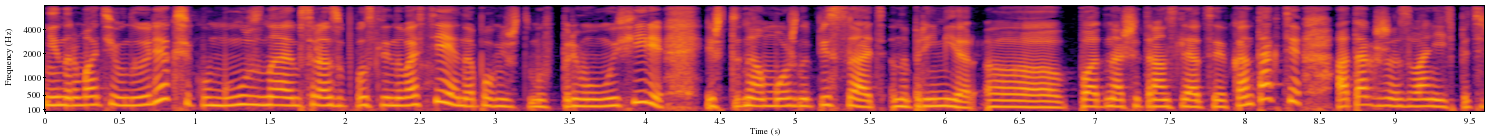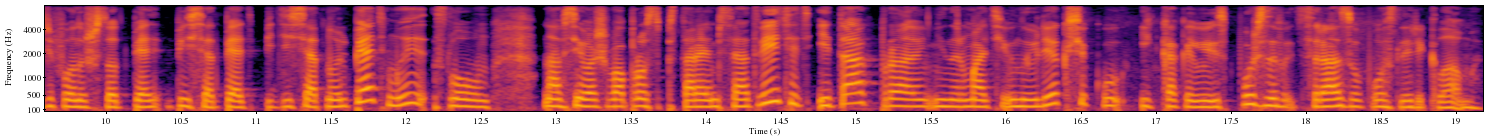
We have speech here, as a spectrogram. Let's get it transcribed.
ненормативную лексику, мы узнаем сразу после новостей. Я напомню, что мы в прямом эфире, и что нам можно писать, например, под нашей трансляцией ВКонтакте, а также звонить по телефону 655 5005. Мы, словом, на все ваши вопросы постараемся ответить. Итак, про ненормативную лексику и как ее использовать сразу после рекламы.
